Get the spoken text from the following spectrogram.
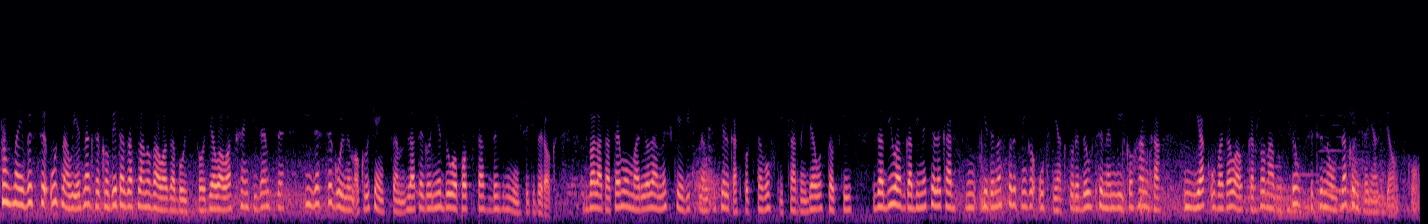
Sąd Najwyższy uznał jednak, że kobieta zaplanowała zabójstwo, działała z chęci zemsty i ze szczególnym okrucieństwem, dlatego nie było podstaw, by zmniejszyć wyrok. Dwa lata temu Mariola Myszkiewicz, nauczycielka z podstawówki w Czarnej Białostockiej, zabiła w gabinecie lekarskim 11-letniego ucznia, który był synem jej kochanka i, jak uważała oskarżona, był przyczyną zakończenia związku.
